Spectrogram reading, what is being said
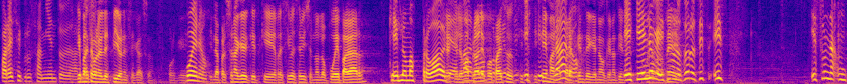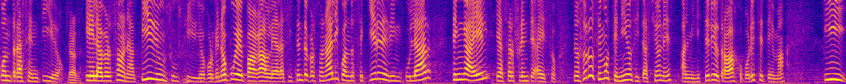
para ese cruzamiento de datos. ¿Qué pasa con el despido en ese caso? Porque Bueno. si la persona que, que- que recibe el servicio no lo puede pagar, Que es lo más probable, es lo más probable, ¿no? porque para eso existe el es que, sistema, no para gente que no, que no tiene... Es que es lo que decimos nosotros, es, es, es una- un contrasentido. Claro. Que la persona pide un subsidio porque no puede pagarle al asistente personal y cuando se quiere desvincular tenga él que hacer frente a eso. Nosotros hemos tenido citaciones al Ministerio de Trabajo por este tema y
